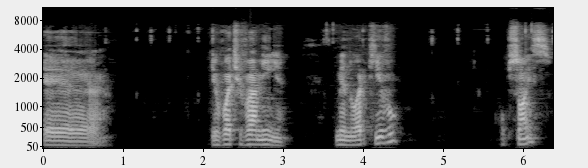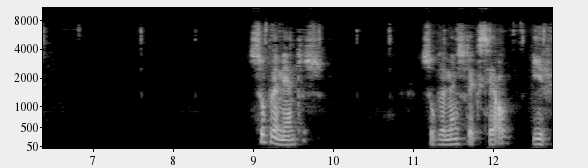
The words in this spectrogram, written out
É... Eu vou ativar a minha. Menu Arquivo, Opções, Suplementos, suplementos do Excel, ir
